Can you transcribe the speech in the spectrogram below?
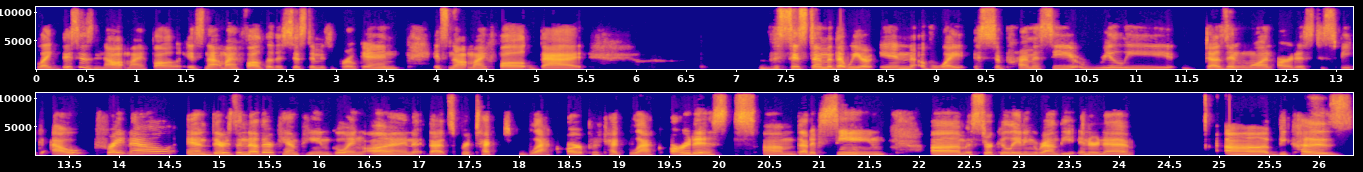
like this is not my fault. It's not my fault that the system is broken. It's not my fault that the system that we are in of white supremacy really doesn't want artists to speak out right now and there's another campaign going on that's protect black art protect black artists um, that i've seen um, circulating around the internet uh, because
